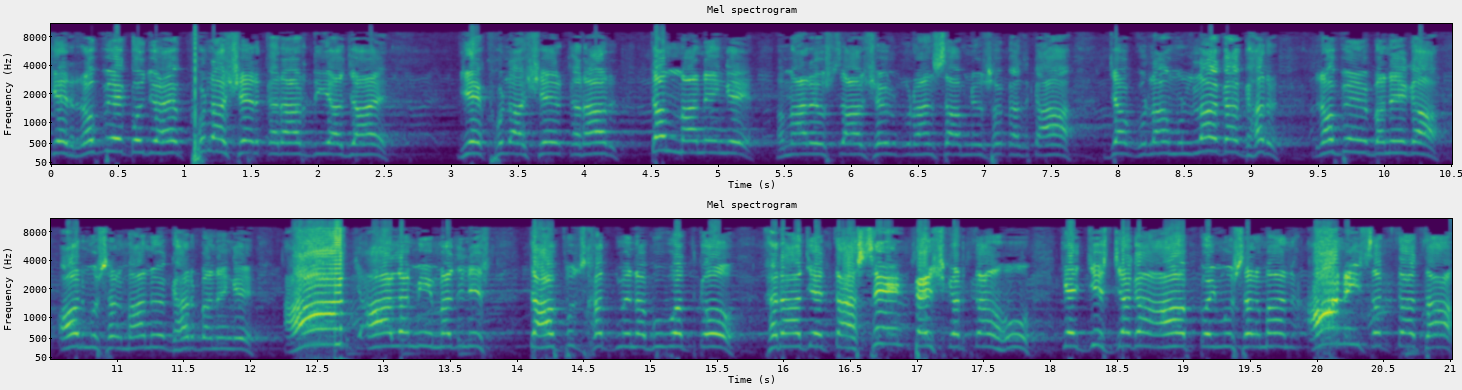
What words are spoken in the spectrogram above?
کہ روے کو جو ہے کھلا شیر قرار دیا جائے یہ کھلا شعر قرار تب مانیں گے۔ ہمارے استاد شیخ القرآن صاحب نے اس وقت کہا، جب غلام اللہ کا گھر روے میں بنے گا اور مسلمانوں کے گھر بنیں گے، آج عالمی مجلس تحفظ ختم نبوت کو خراج تحسین پیش کرتا ہوں کہ جس جگہ آپ کوئی مسلمان آ نہیں سکتا تھا،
